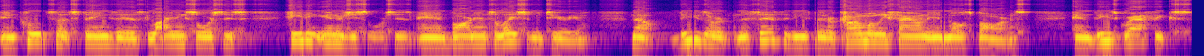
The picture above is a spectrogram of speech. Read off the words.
includes such things as lighting sources, heating energy sources, and barn insulation material. Now, these are necessities that are commonly found in most barns, and these graphics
